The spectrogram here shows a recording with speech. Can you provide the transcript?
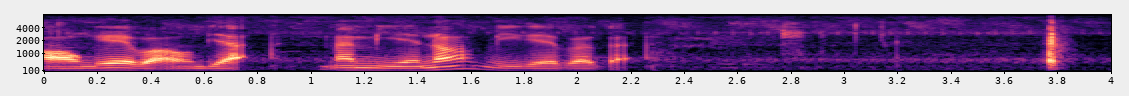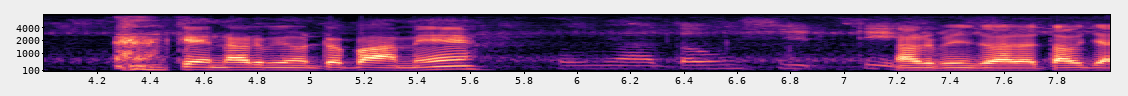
အောင်ခဲ့ပါအောင်ဗျမှတ်မိရနော်မိခဲ့ဘက်ကကဲနောက်တစ်ပြန်တက်ပါမယ်3ည3 8 1နောက်တစ်ပင်ဆိုတော့တောက်ကြ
